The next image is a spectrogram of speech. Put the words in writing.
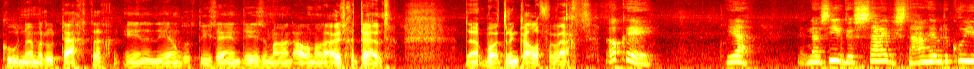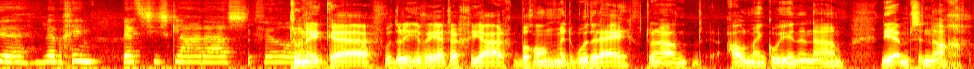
koe nummer 80, 91, die zijn deze maand allemaal uitgeteld. Dan wordt er een kalf verwacht. Oké. Ja. Nou zie ik dus cijfers staan. Hebben de koeien... We hebben geen Betsy's, Clara's, veel... Toen ik eh, voor 43 jaar begon met de boerderij, toen hadden al mijn koeien een naam. Die hebben ze nog.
